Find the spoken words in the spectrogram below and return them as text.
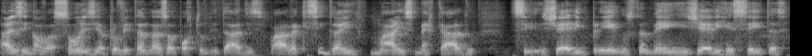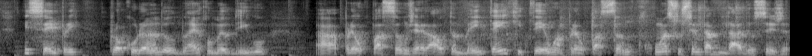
as inovações e aproveitando as oportunidades para que se ganhe mais mercado, se gere empregos também e gere receitas e sempre procurando, né, como eu digo, a preocupação geral também tem que ter uma preocupação com a sustentabilidade, ou seja,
